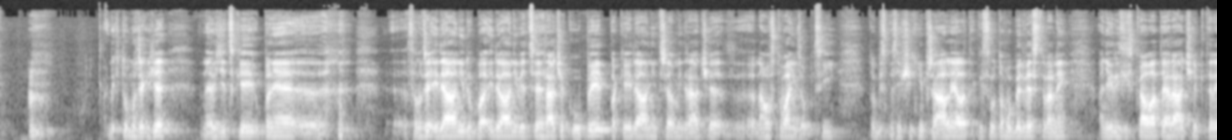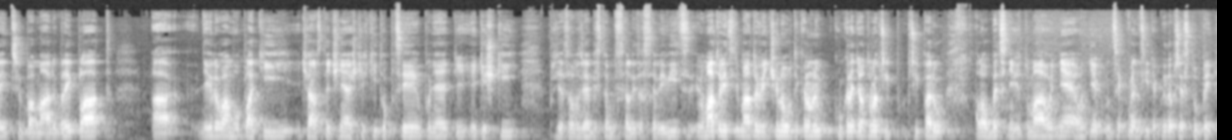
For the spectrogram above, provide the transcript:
bych tomu řekl, že ne vždycky úplně eh, samozřejmě ideální doba, ideální věc je hráče koupit, pak je ideální třeba mít hráče na hostování z obcí, to bychom si všichni přáli, ale taky jsou tam obě dvě strany a někdy získáváte hráče, který třeba má dobrý plat a někdo vám ho platí částečně a ještě chtít obci úplně je těžký, protože samozřejmě byste museli zase vyvíc. Má to, má to většinou, teďka konkrétně o tomhle případu, ale obecně, že to má hodně, hodně konsekvencí takovýhle přestupy.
